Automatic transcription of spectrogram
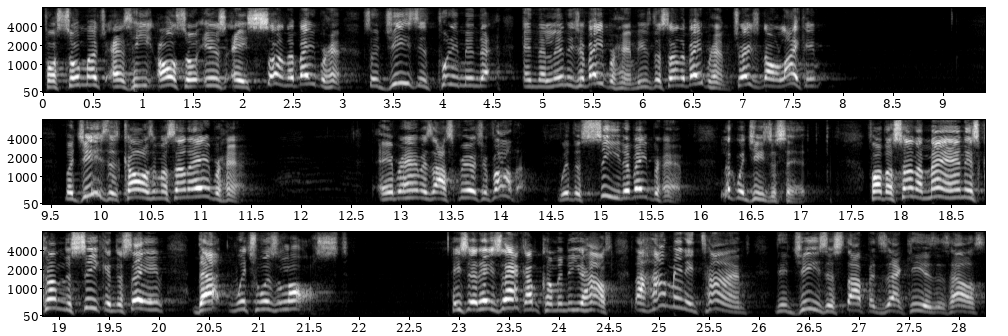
for so much as he also is a son of Abraham. So Jesus put him in the, in the lineage of Abraham. He's the son of Abraham. Church don't like him. But Jesus calls him a son of Abraham. Abraham is our spiritual father. We're the seed of Abraham. Look what Jesus said. For the Son of Man is come to seek and to save that which was lost. He said, Hey, Zach, I'm coming to your house. Now, how many times did Jesus stop at Zacchaeus' house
